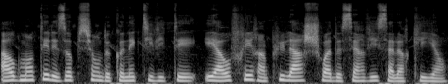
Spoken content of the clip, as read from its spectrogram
à augmenter les options de connectivité et à offrir un plus large choix de services à leurs clients.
